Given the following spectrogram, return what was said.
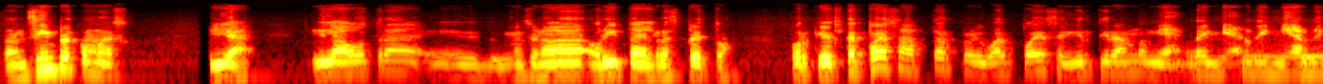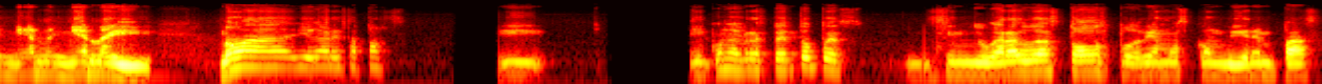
tan simple como eso. Y ya. y la otra, eh, mencionaba ahorita, el respeto. Porque te puedes adaptar, pero igual puedes seguir tirando mierda y mierda y mierda y mierda y mierda y no va a llegar esa paz. Y, y con el respeto, pues, sin lugar a dudas, todos podríamos convivir en paz.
